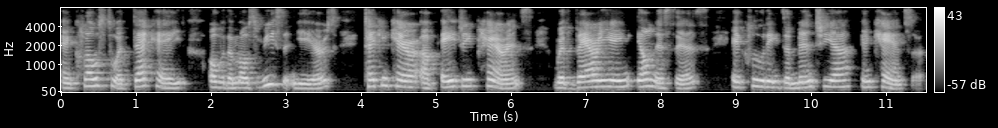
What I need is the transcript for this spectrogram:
and close to a decade over the most recent years taking care of aging parents with varying illnesses, including dementia and cancer.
